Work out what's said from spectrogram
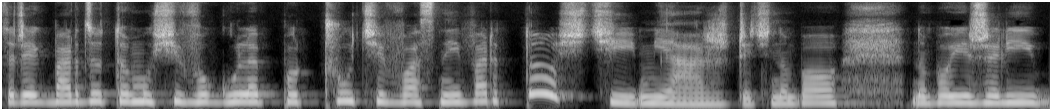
Znaczy, jak bardzo to musi w ogóle poczucie własnej wartości miażdżyć, no bo, no bo jeżeli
